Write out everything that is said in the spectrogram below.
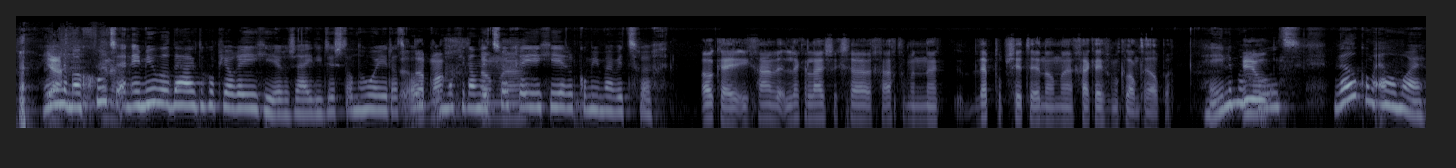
Helemaal Ja, goed. en, En Emiel wil dadelijk nog op jou reageren, zei hij. Dus dan hoor je dat Dat ook. mag. Mocht je dan weer Dan, terug eh, reageren, kom je maar weer terug. Oké, ik ga lekker luisteren. Ik ga, achter mijn eh, laptop zitten en dan eh, ga ik even mijn klant helpen. Helemaal Joe. goed. Welkom Elmar.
